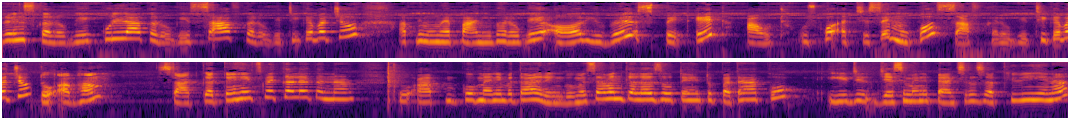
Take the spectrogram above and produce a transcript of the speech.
रिंस करोगे, कुल्ला करोगे, साफ़ करोगे, ठीक है बच्चों? अपने मुँह में पानी भरोगे और you will spit it out उसको अच्छे से मुँह को साफ़ करोगे, ठीक है बच्चों? तो अब हम स्टार्ट करते हैं इसमें कलर करना। तो आपको मैंने बताया रेनबो में सेवन कलर्स होते हैं। तो पता है आपको, ये जैसे मैंने पेंसिल्स रखी हुई है ना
